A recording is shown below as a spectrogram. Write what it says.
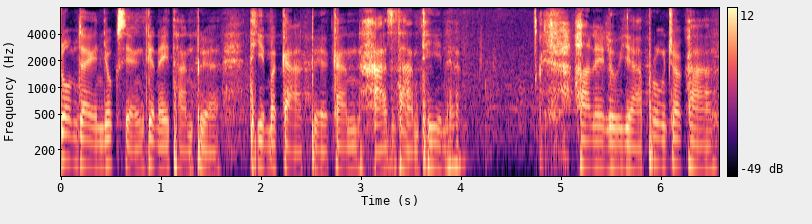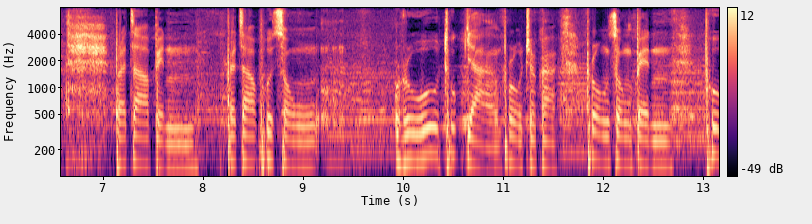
ร่วมใจกันยกเสียงขึ้นในฐานเผื่อทีมประกาศเผื่อการหาสถานที่นะครับ ฮาเลลูยาพระองค์เจ้าค่ะ พระเจ้าเป็นพระเจ้าผู้ทรง รู้ทุกอย่างพระองค์เจ้าค่ะพระองค์ทรงเป็นผู้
